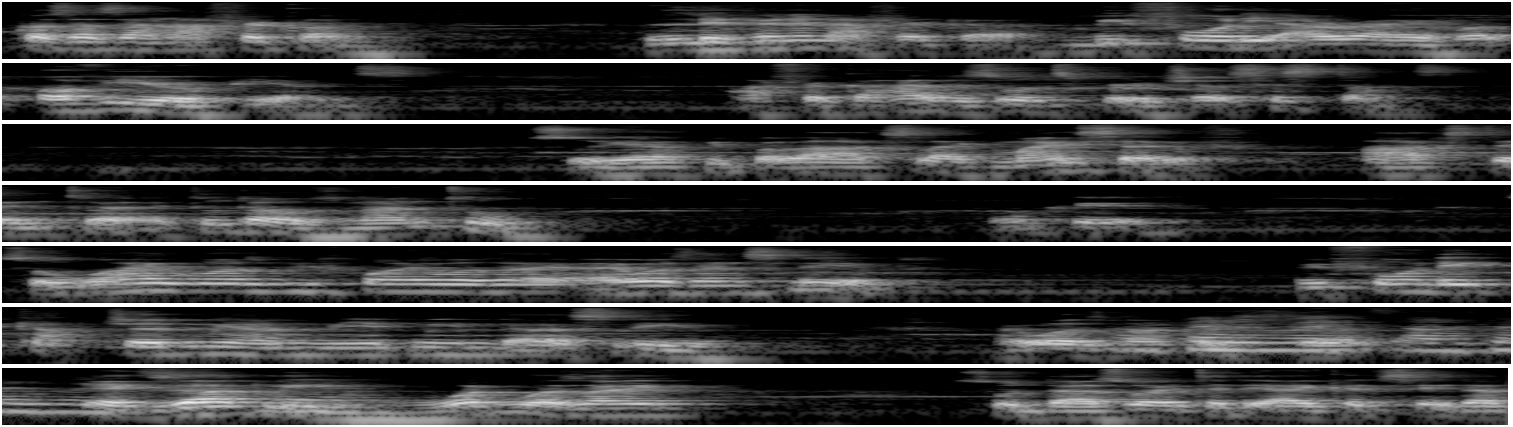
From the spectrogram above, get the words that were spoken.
because as an African, living in Africa, before the arrival of Europeans, Africa had its own spiritual systems. So you have people ask, like myself, asked in 2002, okay, so why was before I was I, I was enslaved? Before they captured me and made me into a slave, I was not unconvinced. Exactly. Yeah. What was I? So that's why today I can say that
